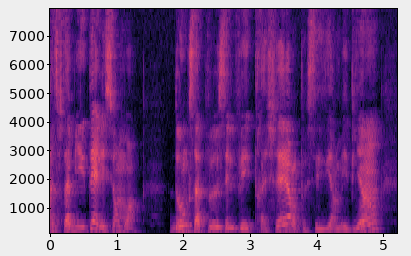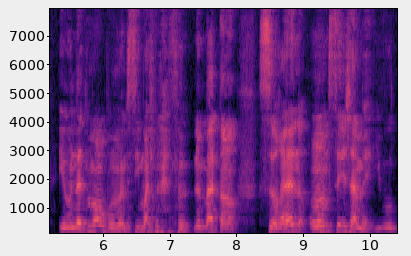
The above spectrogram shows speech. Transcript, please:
responsabilité, elle est sur moi. Donc ça peut s'élever très cher, on peut saisir mes biens, et honnêtement, bon, même si moi je me lève le matin sereine, on ne sait jamais. Il faut,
